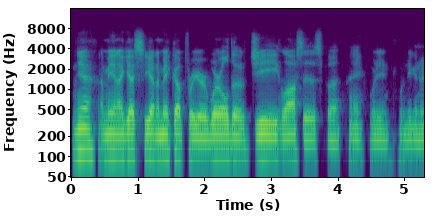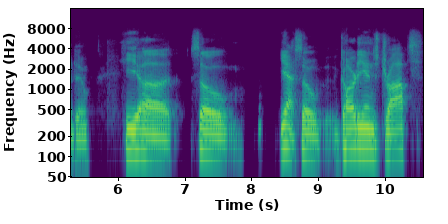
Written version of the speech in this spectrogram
Yeah, I mean, I guess you got to make up for your world of G losses, but hey, what are you what are you gonna do? He uh, so yeah, so Guardians dropped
